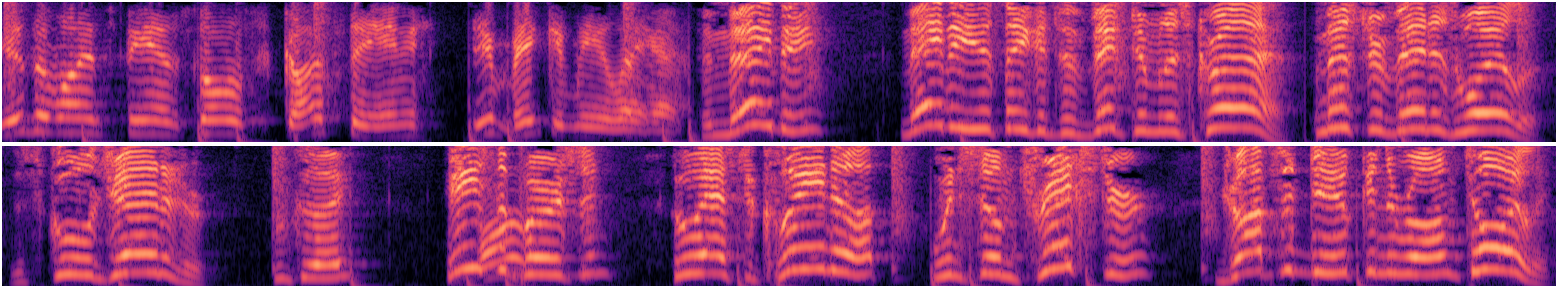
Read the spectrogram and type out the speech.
you're the ones being so disgusting. You're making me laugh. And maybe, maybe you think it's a victimless crime. Mr. Venezuela, the school janitor, okay? He's the Oh. person who has to clean up when some trickster drops a duke in the wrong toilet.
